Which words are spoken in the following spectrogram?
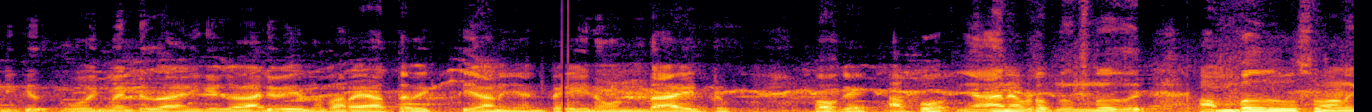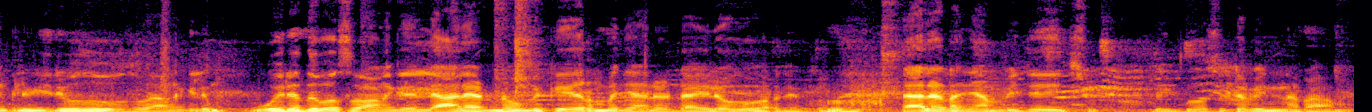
എനിക്ക് ഓയിൻമെന്റ് ഇതാ എനിക്ക് കാൽ വേന്ന് പറയാത്ത വ്യക്തിയാണ് ഞാൻ. പെയിൻ ഉണ്ടായിട്ടും. ഓക്കെ അപ്പോൾ ഞാൻ അവിടെ നിന്നത് അമ്പത് ദിവസമാണെങ്കിലും ഇരുപത് ദിവസമാണെങ്കിലും ഒരു ദിവസമാണെങ്കിലും ലാലേട്ടന്റെ മുമ്പിൽ കയറുമ്പോൾ ഞാനൊരു ഡയലോഗ് പറഞ്ഞിട്ടു. ലാലേട്ടൻ ഞാൻ വിജയിച്ചു. ബിഗ് ബോസിന്റെ വിന്നറാണ്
